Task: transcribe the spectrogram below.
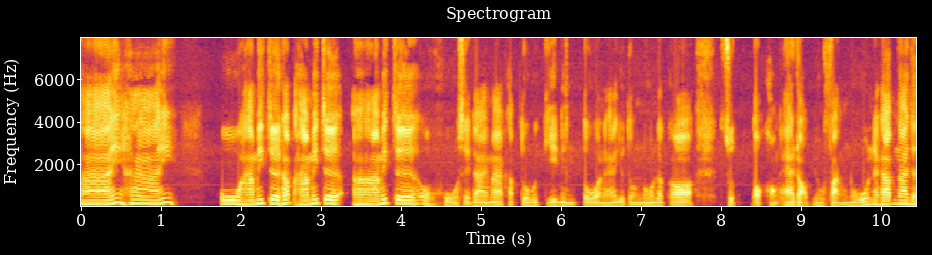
หายหายโอ้หาไม่เจอครับ หาไม่เจอหาไม่เจอโอ้โหเสียดายมากครับ ตัวเมื่อกี้หนึ่งตัวนะฮะอยู่ตรงนู้นแล้วก็สุดตกของ Air d r o p อยู่ฝั่งนู้นนะครับ น่าจะ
